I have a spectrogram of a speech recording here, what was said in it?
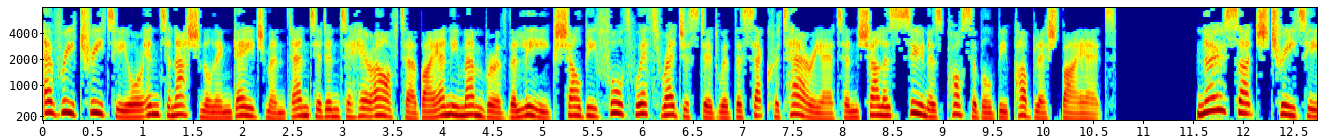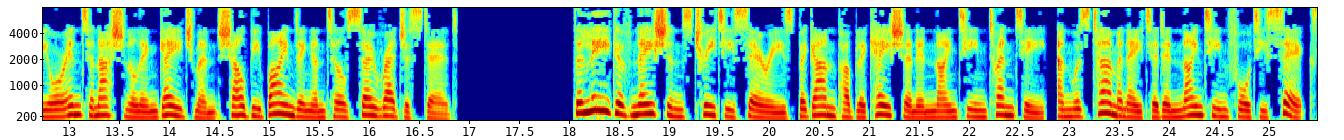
Every treaty or international engagement entered into hereafter by any member of the League shall be forthwith registered with the Secretariat and shall as soon as possible be published by it. No such treaty or international engagement shall be binding until so registered. The League of Nations Treaty Series began publication in 1920, and was terminated in 1946,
